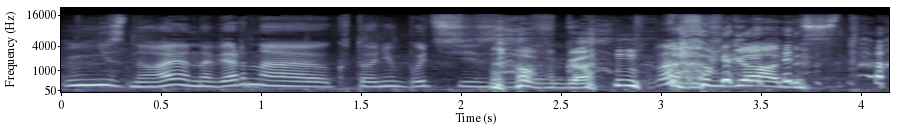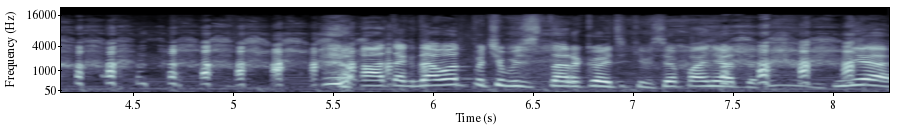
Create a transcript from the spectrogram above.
Не знаю, наверное, кто-нибудь из... Афган. Афган. А, тогда вот почему здесь наркотики, все понятно. Не,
